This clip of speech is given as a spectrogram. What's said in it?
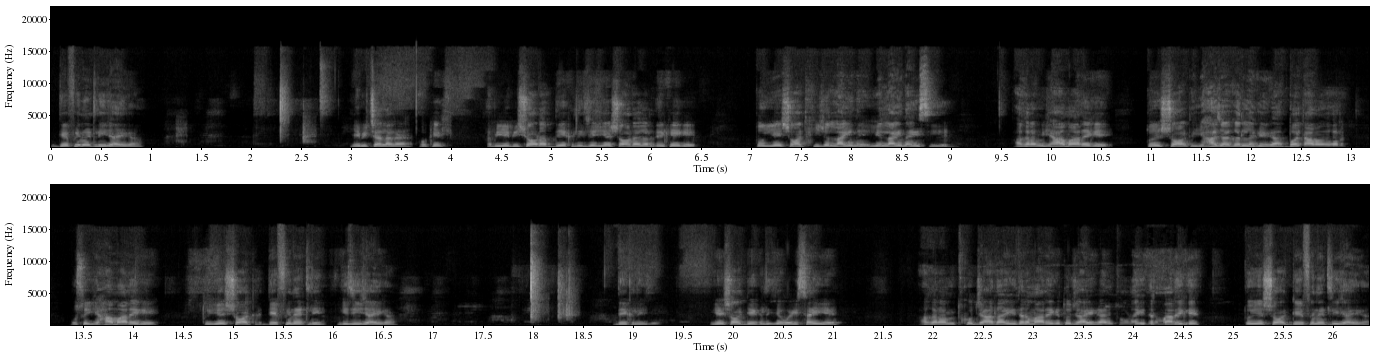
डेफिनेटली जाएगा। ये भी चला गया ओके अब ये भी शॉट आप देख लीजिए। ये शॉट अगर देखेंगे तो ये शॉट की जो लाइन है, ये लाइन ऐसी है। अगर हम यहाँ मारेंगे तो ये शॉट यहाँ जाकर लगेगा बट आप अगर उसे यहाँ मारेंगे तो ये शॉट डेफिनेटली इजी जाएगा। देख लीजिए, ये शॉट देख लीजिए, वैसा ही है। अगर हम उसको ज़्यादा इधर मारेंगे तो जाएगा नहीं, थोड़ा इधर मारेंगे तो ये शॉट डेफिनेटली जाएगा।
